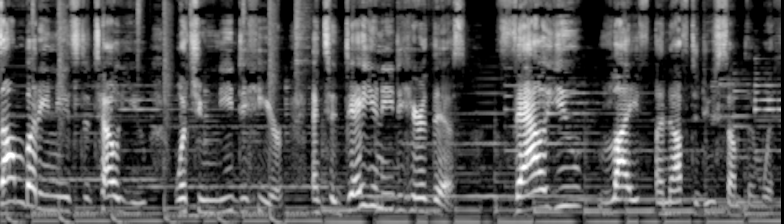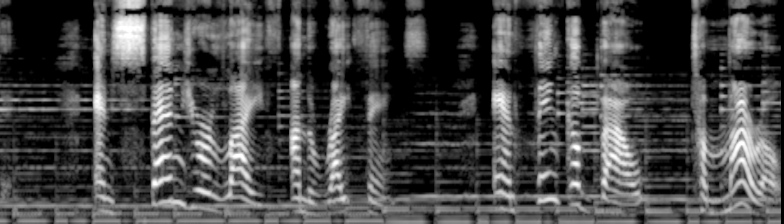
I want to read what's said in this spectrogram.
Somebody needs to tell you what you need to hear. And today you need to hear this value life enough to do something with it. And spend your life on the right things. And think about tomorrow.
